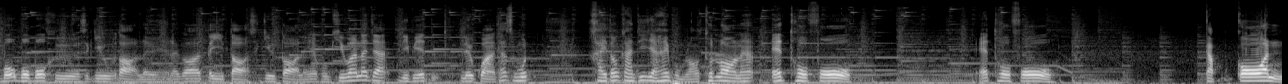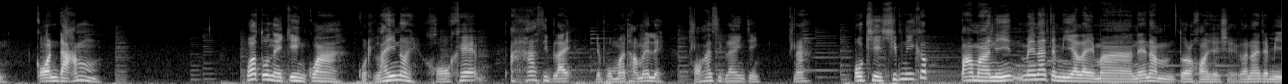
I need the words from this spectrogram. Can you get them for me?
โบโบโบคือสกิลต่อเลย แล้วก็ตีต่อสกิลต่ออะไรเงี้ยผมคิดว่าน่าจะ DPS เร็วกว่าถ้าสมมติใครต้องการที่จะให้ผมลองทดลองนะเอสโทโฟเอสโทโฟกับกอรกอรดำว่าตัวไหนเก่งกว่ากดไลค์หน่อย ขอแค่ 50 ไลค์เดี๋ยวผมมาทำให้เลย ขอ 50 ไลค์จริงๆนะ โอเคคลิปนี้ก็ประมาณนี้ไม่น่าจะมีอะไรมาแนะนำตัวละครเฉยๆก็น่าจะมี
